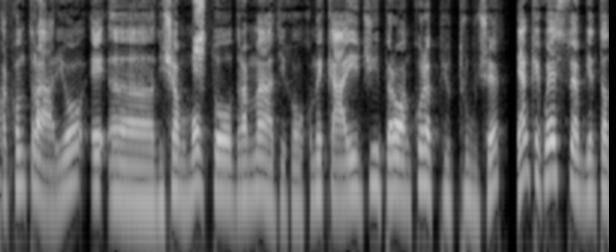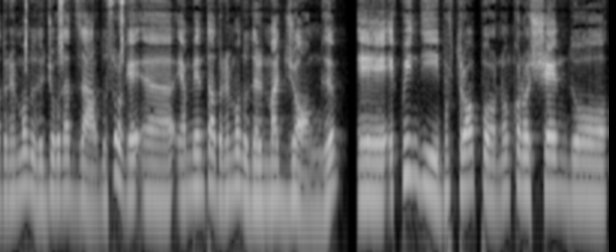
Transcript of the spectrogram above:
Al contrario, è eh, diciamo molto drammatico come Kaiji, però ancora più truce. E anche questo è ambientato nel mondo del gioco d'azzardo, solo che eh, è ambientato nel mondo del Mahjong. E, e quindi purtroppo non conoscendo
